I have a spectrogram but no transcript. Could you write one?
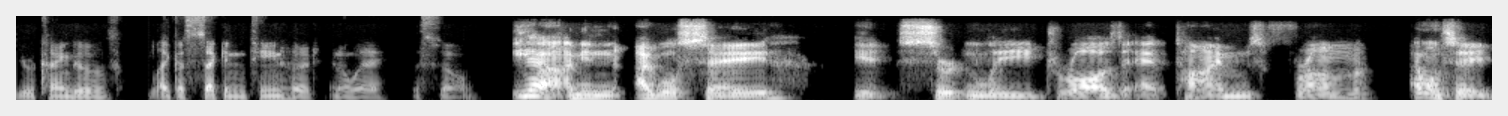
you're kind of like a second teenhood in a way this film. Yeah i mean i will say it certainly draws at times from I won't say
